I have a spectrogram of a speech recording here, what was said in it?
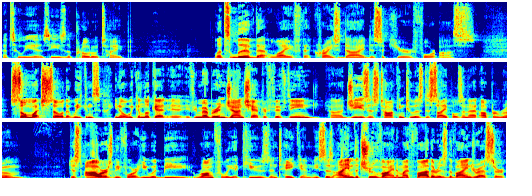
That's who He is. He's the prototype. Let's live that life that Christ died to secure for us. So much so that we can, you know, we can look at, if you remember in John chapter 15, uh, Jesus talking to his disciples in that upper room just hours before he would be wrongfully accused and taken. He says, I am the true vine, and my Father is the vine dresser.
